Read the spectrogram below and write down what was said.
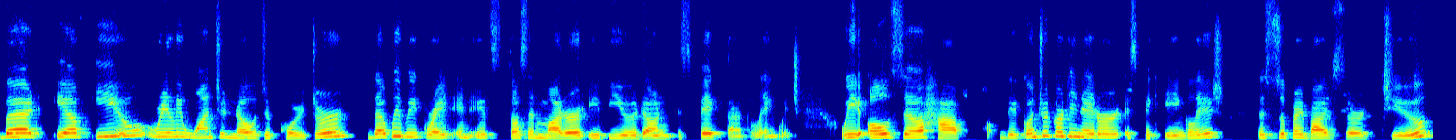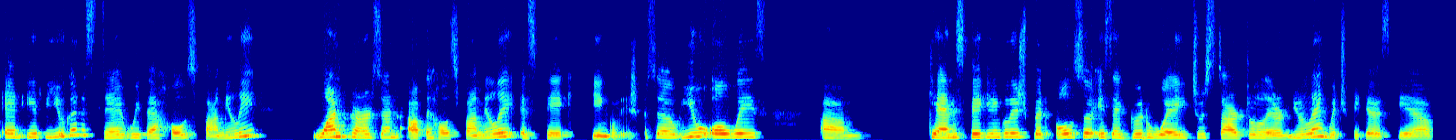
But if you really want to know the culture, that will be great. And it doesn't matter if you don't speak that language. We also have the country coordinator speak English, the supervisor too. And if you're gonna stay with a host family, one person of the host family speak English. So you always um, can speak English, but also it's a good way to start to learn new language because if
